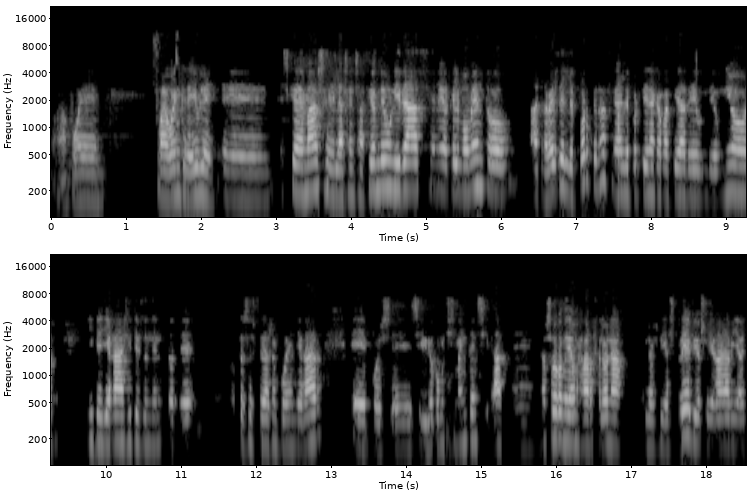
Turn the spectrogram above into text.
Ah, fue, fue, algo increíble. Eh, es que además eh, la sensación de unidad en aquel momento a través del deporte, ¿no? Al final el deporte tiene la capacidad de, de unión y de llegar a sitios donde, donde otras esferas no pueden llegar eh, pues eh, se vivió con muchísima intensidad. Eh, no solo cuando llegamos a Barcelona los días previos o llegar a la Vía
